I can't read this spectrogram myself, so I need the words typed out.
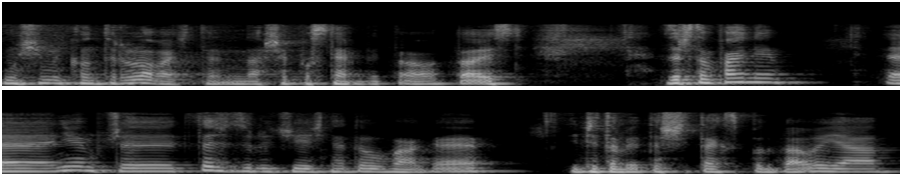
musimy kontrolować te nasze postępy. To, to jest zresztą fajne. E, nie wiem, czy ty też zwróciłeś na to uwagę i czy tobie też się tak spodobały. Ja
